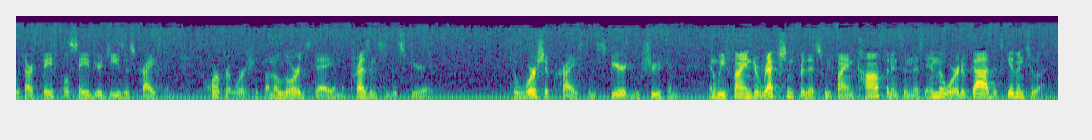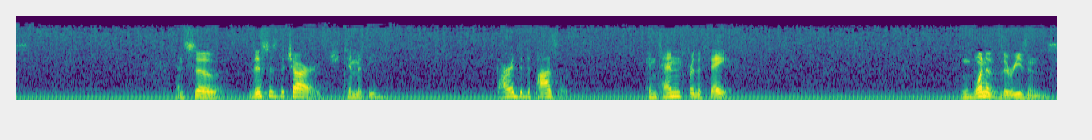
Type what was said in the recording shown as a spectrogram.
with our faithful Savior, Jesus Christ, in corporate worship on the Lord's Day in the presence of the Spirit. To worship Christ in spirit and truth. And, and we find direction for this. We find confidence in this in the Word of God that's given to us. And so, this is the charge, Timothy. Guard the deposit. Contend for the faith. One of the reasons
